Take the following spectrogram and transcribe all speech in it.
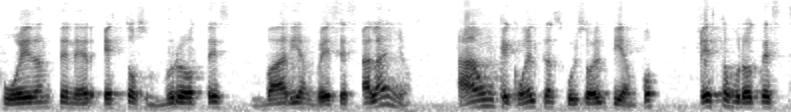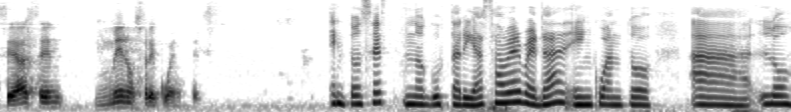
puedan tener estos brotes varias veces al año, aunque con el transcurso del tiempo estos brotes se hacen menos frecuentes. Entonces, nos gustaría saber, ¿verdad?, en cuanto a los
